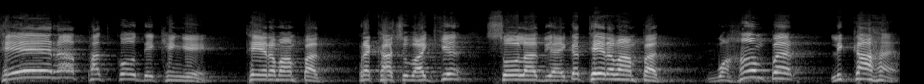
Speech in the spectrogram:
तेरह पद को देखेंगे। तेरहवा पद, प्रकाश वाक्य सोलह अध्याय का तेरहवा पद। वहाँ पर लिखा है,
